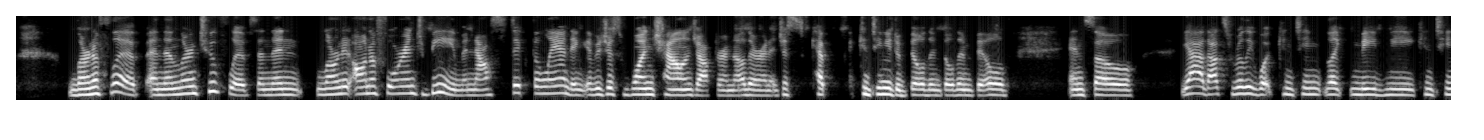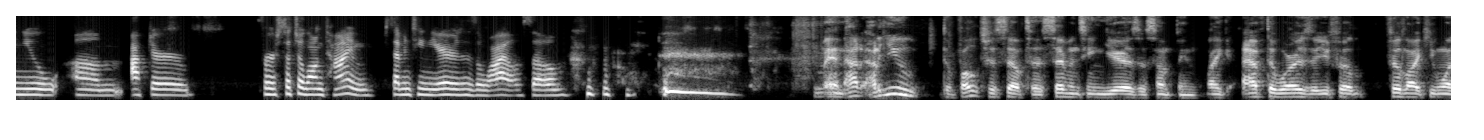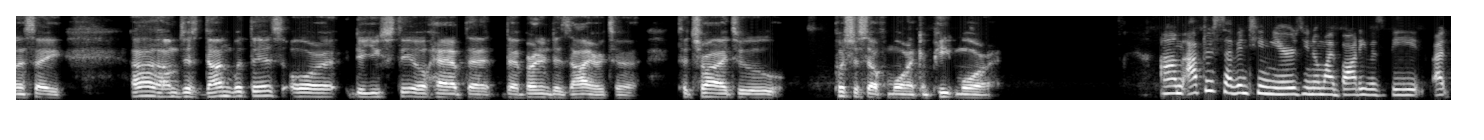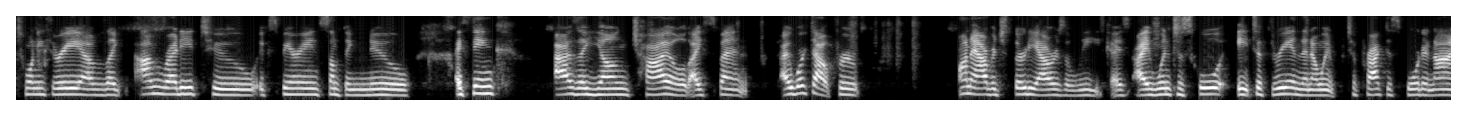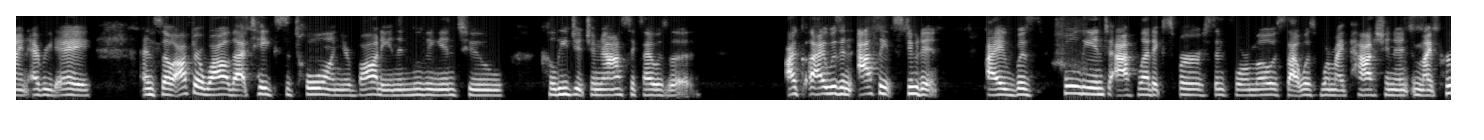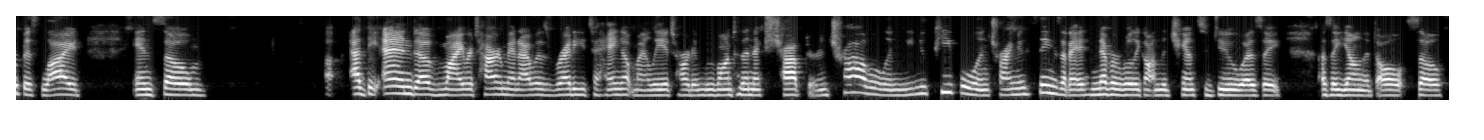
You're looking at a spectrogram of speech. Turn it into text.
learn a flip and then learn two flips and then learn it on a four inch beam and now stick the landing. It was just one challenge after another, and it just kept continued to build and build and build. And so, yeah, that's really what continue like made me continue um, after for such a long time. 17 years is a while. So, man, how, how do you devote yourself to 17 years or something like afterwards that you feel, feel like you want to say, uh, I'm just done with this? Or do you still have that, that burning desire to, to try to push yourself more and compete more um, after 17 years, you know, my body was beat. At 23, I was like, I'm ready to experience something new. I think as a young child, I spent, I worked out for on average 30 hours a week. I, I went to school eight to three and then I went to practice four to nine every day. And so after a while, that takes a toll on your body. And then moving into collegiate gymnastics, I was a, I, I was an athlete student. I was fully into athletics first and foremost. That was where my passion and my purpose lied. And so uh, at the end of my retirement, I was ready to hang up my leotard and move on to the next chapter and travel and meet new people and try new things that I had never really gotten the chance to do as a as a young adult. So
